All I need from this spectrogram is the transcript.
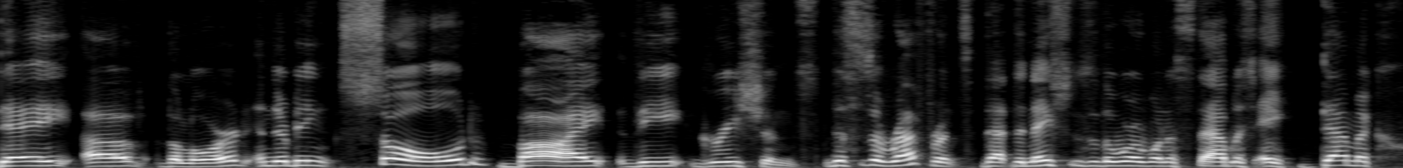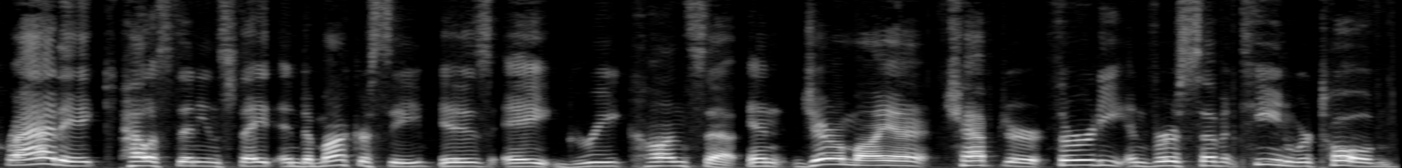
day of the Lord, and they're being sold by the Grecians. This is a reference that the nations of the world want to establish a democratic Palestinian state, and democracy is a Greek concept. In Jeremiah chapter 30 and verse 17, we're told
